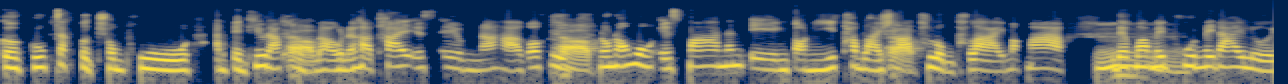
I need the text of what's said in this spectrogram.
เกิร์ลกรุ๊ปจากตึกชมพู อันเป็นที่รักครับของเรานะคะค่าย SM นะคะ ก็คือครับน้องๆวงเอสปานั่นเอง ตอนนี้ทำลายครับชาร์ตถล่มทลายมากอืๆเรียกว่าไม่พูดไม่ได้เลย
